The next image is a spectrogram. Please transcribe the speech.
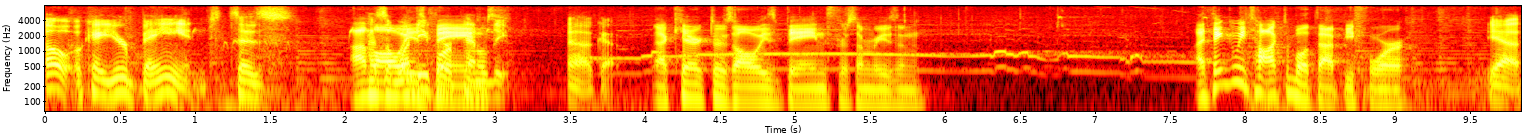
Oh, okay. You're baned. It says I'm has always a 1d4 baned. penalty. Oh, okay. That character's always Bane for some reason. I think we talked about that before. Yeah.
